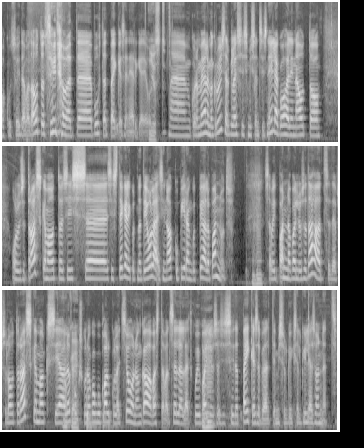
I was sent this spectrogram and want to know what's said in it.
akud sõidavad, autod sõidavad äh, puhtalt päikeseenergia jõul. kuna me oleme Cruiser klassis, mis on siis neljakohaline auto, oluliselt raskem auto, siis, siis tegelikult nad ei ole sinna akupiirangut peale pannud Mm -hmm. sa võid panna, palju sa tahad, see teeb sul auto raskemaks ja okay. lõpuks, kuna kogu kalkulatsioon on ka vastavalt sellele, et kui palju mm -hmm. sa siis sõidad päikese pealt ja mis sul kõik seal küljes on, et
